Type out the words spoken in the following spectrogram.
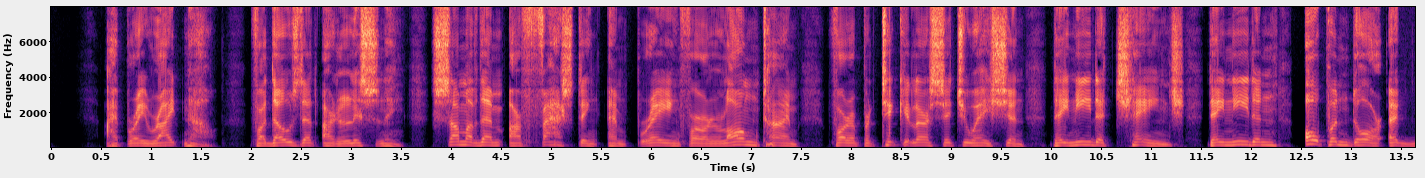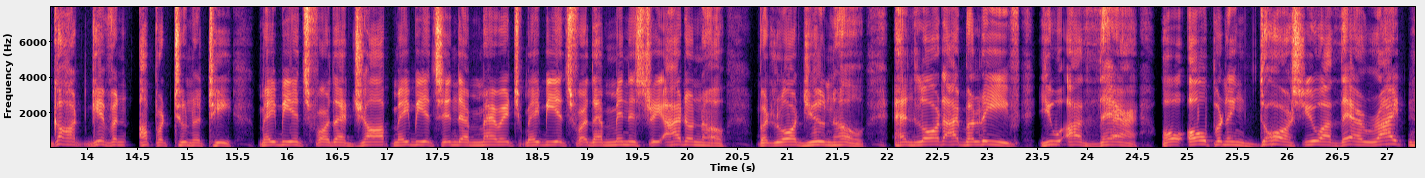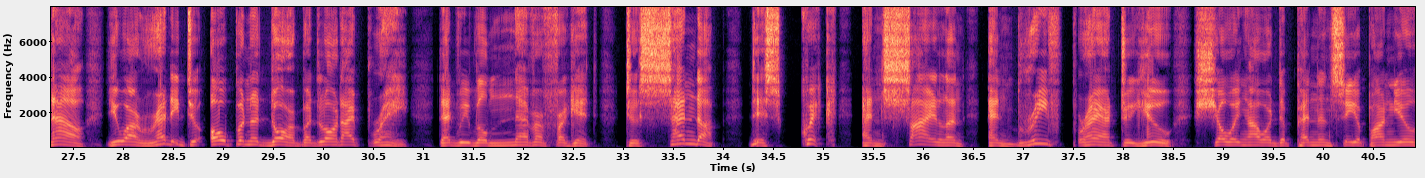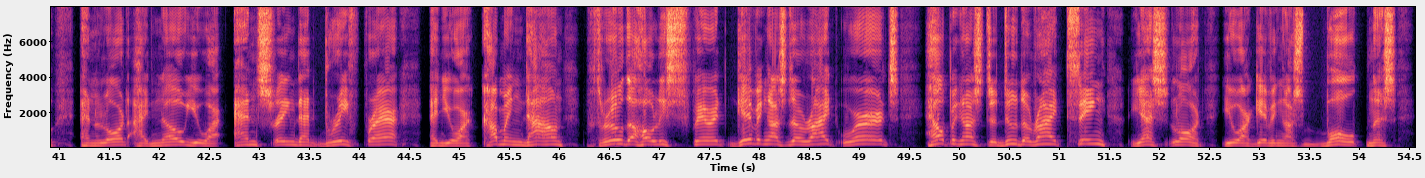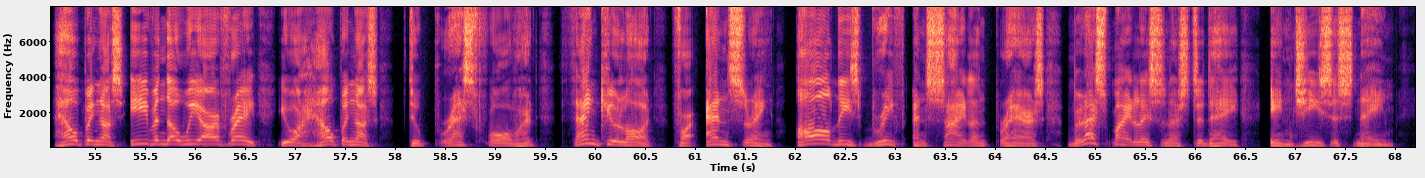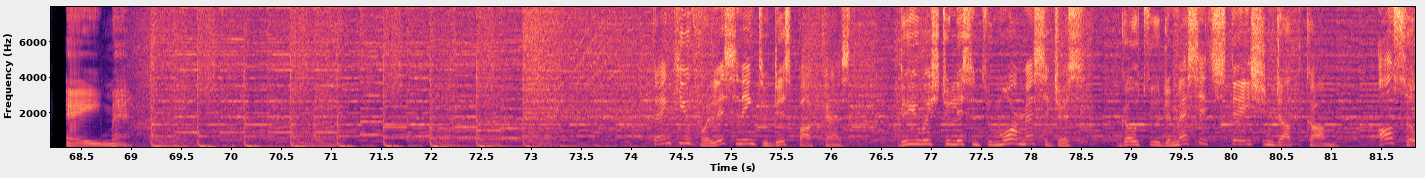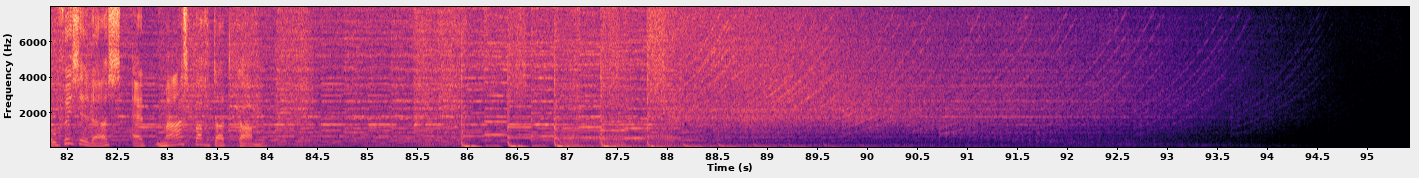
I pray right now for those that are listening. Some of them are fasting and praying for a long time for a particular situation. They need a change. They need an open door, a God given opportunity. Maybe it's for their job, maybe it's in their marriage, maybe it's for their ministry. I don't know. But Lord, you know. And Lord, I believe you are there. Oh, opening doors. You are there right now. You are ready to open a door. But Lord, I pray that we will never forget to send up this quick and silent and brief prayer to you, showing our dependency upon you. And Lord, I know you are answering that brief prayer and you are coming down through the Holy Spirit, giving us the right words, helping us to do the right thing. Yes, Lord, you are giving us boldness, helping us, even though we are afraid, you are helping us to press forward Thank you, Lord, for answering all these brief and silent prayers. Bless my listeners today. In Jesus' name, amen. Thank you for listening to this podcast. Do you wish to listen to more messages? Go to themessagestation.com. Also visit us at maasbach.com.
